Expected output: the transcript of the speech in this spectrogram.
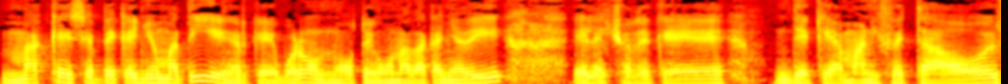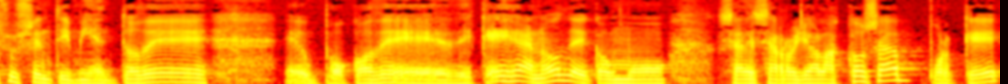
más que ese pequeño matiz en el que, bueno, no tengo nada que añadir, el hecho de que, de que ha manifestado su sentimiento de eh, un poco de, de, queja, ¿no? De cómo se han desarrollado las cosas, porque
